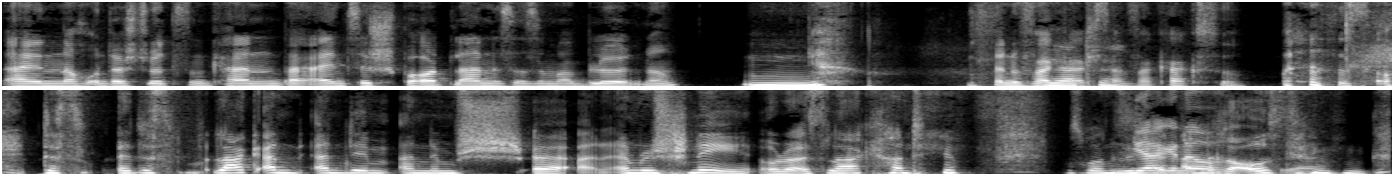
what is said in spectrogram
einen noch unterstützen kann. Bei Einzelsportlern ist das immer blöd, ne? Mhm. Wenn du verkackst, ja, dann verkackst du. so. das, äh, das lag an, an dem, an dem, Sch, äh, an dem Schnee oder es lag an dem, muss man sich ja, halt genau. andere ausdenken. Ja.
